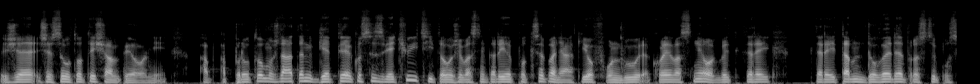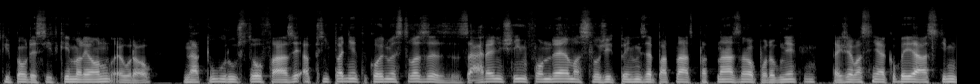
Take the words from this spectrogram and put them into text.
že, že jsou to ty šampioni. A, a proto možná ten gap je jako se zvětšující toho, že vlastně tady je potřeba nějakého fondu, jako je vlastně odbyt, který, který tam dovede prostě poskytnout desítky milionů euro na tu růstovou fázi a případně investovat se zahraničním fondem a složit peníze 15-15 nebo podobně. Takže vlastně jakoby já s tím,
